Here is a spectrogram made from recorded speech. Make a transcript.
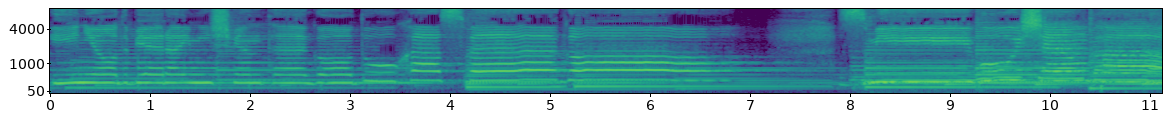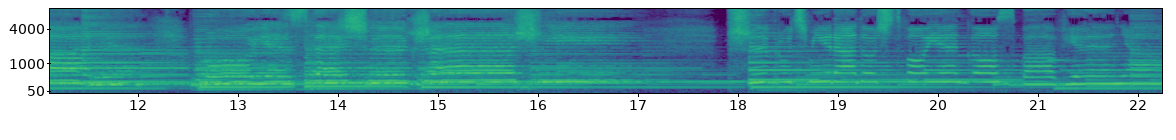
i nie odbieraj mi świętego ducha swego. Zmiłuj się, Panie, bo jesteśmy grzeszni. Przywróć mi radość Twojego zbawienia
